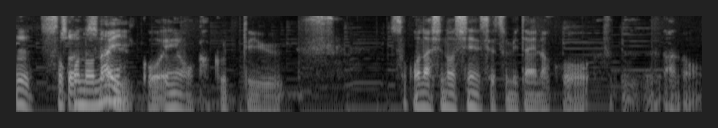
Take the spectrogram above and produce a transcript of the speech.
うん。底のないこう円を描くっていう、底なしの親切みたいな、こう、あの、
